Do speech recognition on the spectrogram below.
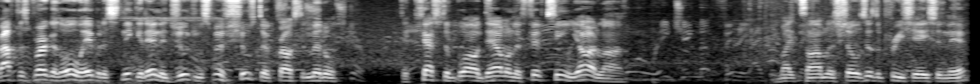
Roethlisberger, oh, able to sneak it in to Juju Smith-Schuster across the middle to catch the ball down on the 15-yard line. Mike Tomlin shows his appreciation there.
